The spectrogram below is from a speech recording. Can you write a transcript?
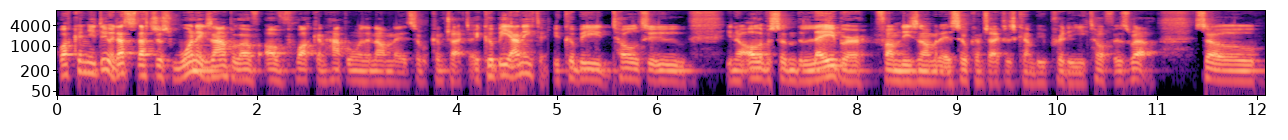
what can you do? That's that's just one hmm. example of, of what can happen with a nominated subcontractor. It could be anything. You could be told to, you know, all of a sudden the labor from these nominated subcontractors can be pretty tough as well. So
